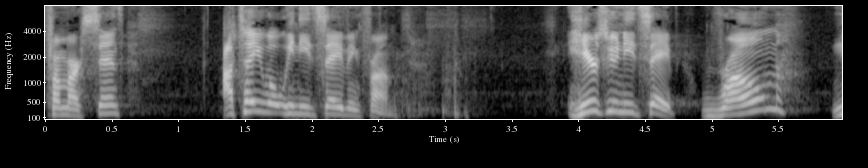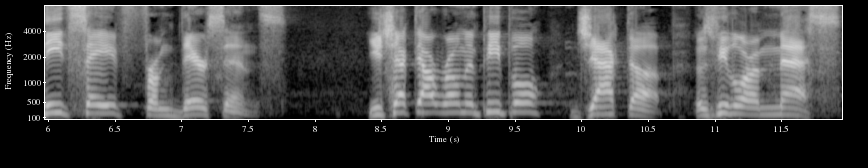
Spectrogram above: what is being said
from our sins. I'll tell you what we need saving from. Here's who needs saved Rome needs saved from their sins. You checked out Roman people? Jacked up. Those people are a mess.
